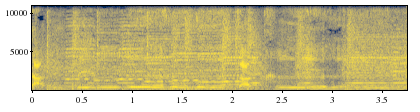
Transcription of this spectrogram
ดันเป็นเออกระเทย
